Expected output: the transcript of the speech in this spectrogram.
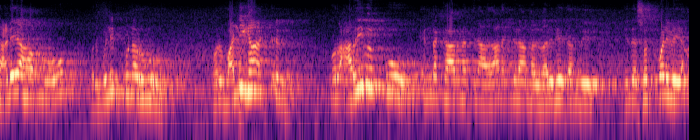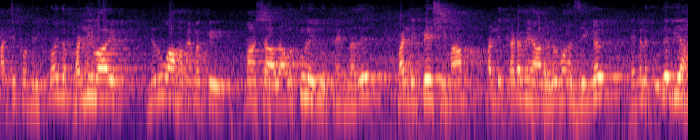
தடையாக போகும். ஒரு விழிப்புணர்வு ஒரு வழிகாட்டல் ஒரு அறிவிப்பு என்ற காரணத்தினால் தான் இங்கு நாங்கள் வருகை தந்து இந்த சொற்பொழிவை ஆற்றிக்கொண்டிருக்கிறோம் இந்த பள்ளிவாயில் நிர்வாகம் எமக்கு மாஷாலா ஒத்துழைப்பு தந்தது. பள்ளி பேஷிமாம் பள்ளி கடமையாளர்கள் மகசியங்கள் எங்களுக்கு உதவியாக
